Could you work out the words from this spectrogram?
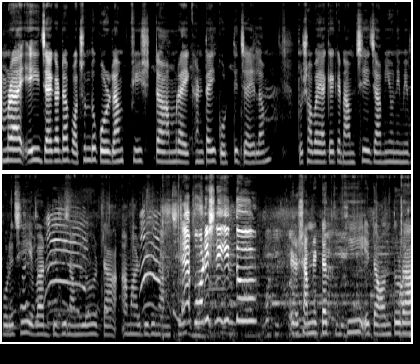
আমরা এই জায়গাটা পছন্দ করলাম ফিশটা আমরা এখানটাই করতে চাইলাম। তো সবাই একে একে নামছে যে আমিও নেমে পড়েছি এবার দিদি নামলো এটা আমার দিদি নামছে। পড়িসনি কিন্তু! এটা সামনেরটা তিথি এটা অন্তরা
